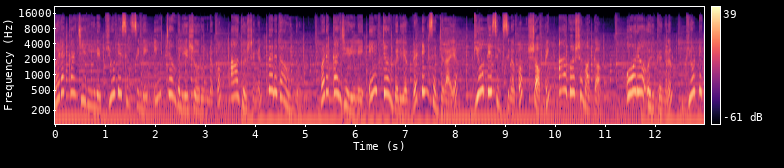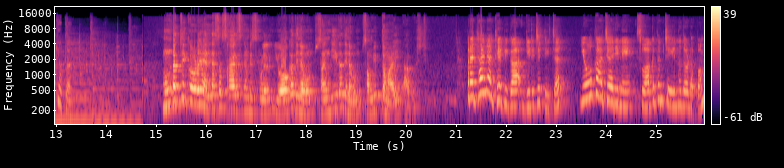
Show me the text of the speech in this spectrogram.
വടക്കാഞ്ചേരിയിലെ ബ്യൂട്ടി സിൽസിന്റെ ഏറ്റവും വലിയ ഷോറൂമിനൊപ്പം ആഘോഷങ്ങൾ വലുതാവുന്നു. വടക്കാഞ്ചേരിയിലെ ഏറ്റവും വലിയ വെഡിംഗ് സെന്ററായ ബ്യൂട്ടി സിൽക്സിനൊപ്പം ഷോപ്പിംഗ് ആഘോഷമാക്കാം. ഓരോ ഒരുക്കങ്ങളും ബ്യൂട്ടിക്കൊപ്പം. Mundathikode N S S higher secondary സ്കൂളിൽ യോഗ ദിനവും സംഗീത ദിനവും സംയുക്തമായി ആഘോഷിച്ചു. പ്രധാന അധ്യാപിക ഗിരിജ ടീച്ചർ യോഗാചാര്യനെ സ്വാഗതം ചെയ്യുന്നതോടൊപ്പം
